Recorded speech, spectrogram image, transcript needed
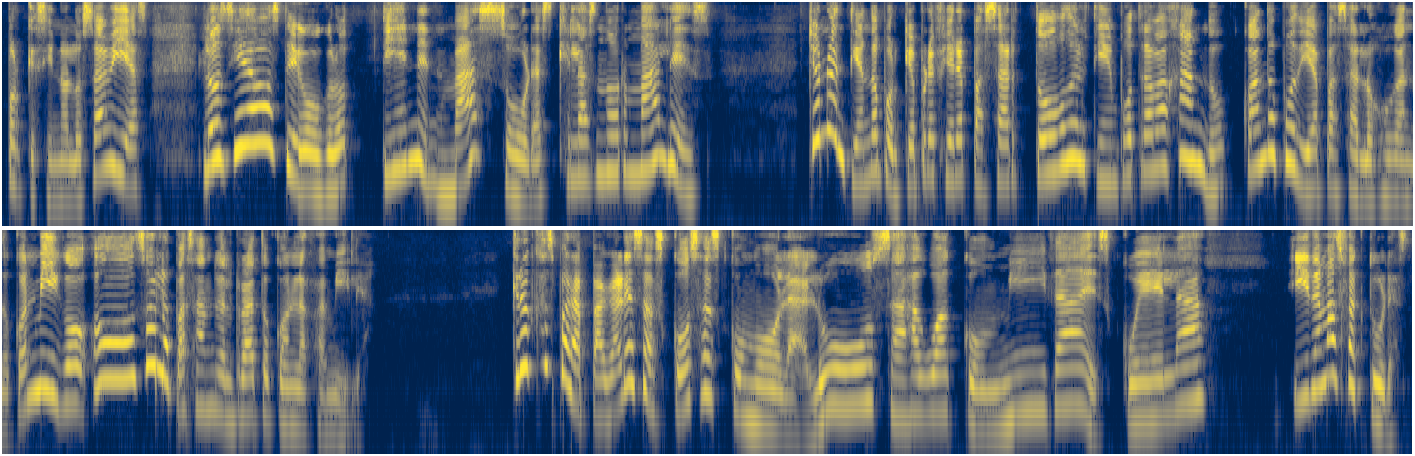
Porque si no lo sabías, los días de ogro tienen más horas que las normales. Yo no entiendo por qué prefiere pasar todo el tiempo trabajando cuando podía pasarlo jugando conmigo o solo pasando el rato con la familia. Creo que es para pagar esas cosas como la luz, agua, comida, escuela y demás facturas.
